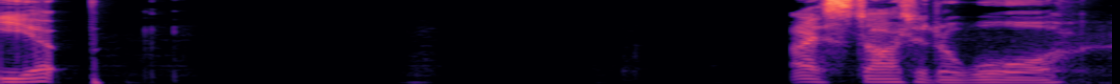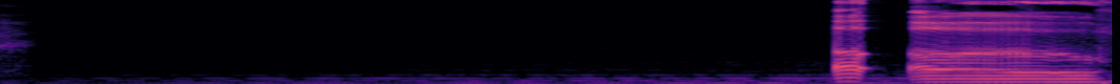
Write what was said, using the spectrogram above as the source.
Yep. I started a war. Uh-oh.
